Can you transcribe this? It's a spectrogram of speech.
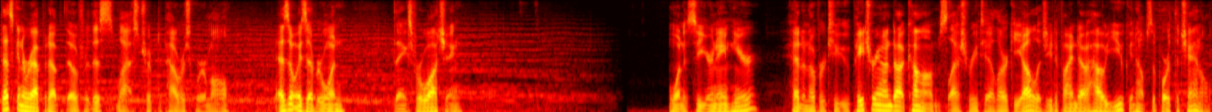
That's going to wrap it up though for this last trip to Power Square Mall. As always everyone, thanks for watching. Want to see your name here? Head on over to patreon.com slash retailarchaeology to find out how you can help support the channel.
